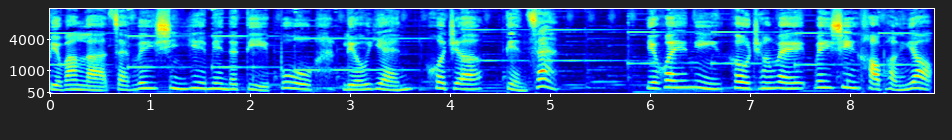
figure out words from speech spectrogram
别忘了在微信页面的底部留言或者点赞，也欢迎你和我成为微信好朋友，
